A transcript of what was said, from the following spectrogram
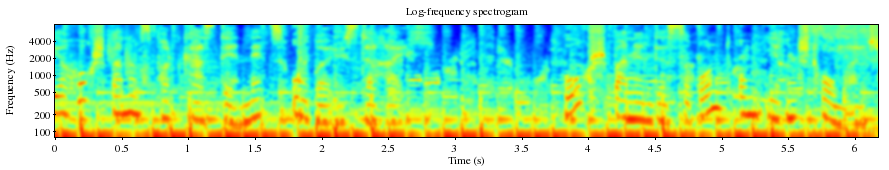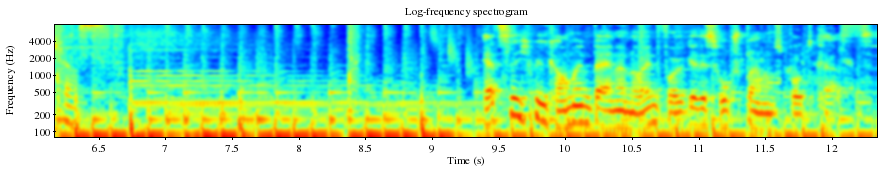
der Hochspannungspodcast der Netz Oberösterreich. Hochspannendes rund um Ihren Stromanschluss. Herzlich willkommen bei einer neuen Folge des Hochspannungspodcasts.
